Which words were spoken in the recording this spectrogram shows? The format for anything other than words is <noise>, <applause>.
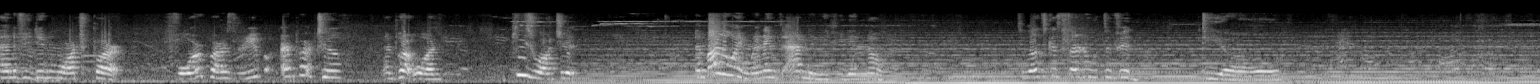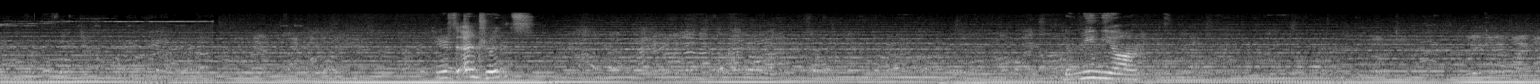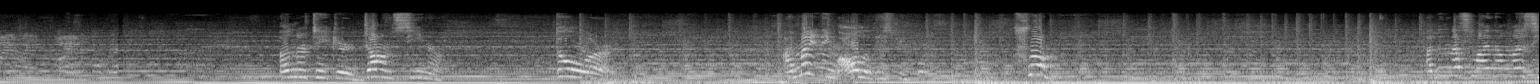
And if you didn't watch part 4, part 3, and part 2, and part 1, please watch it. And by the way, my name's Andon if you didn't know. So let's get started with the video. Here's the entrance. Minion. Undertaker, John Cena, Thor. I might name all of these people. Trump. I think that's Messi, but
